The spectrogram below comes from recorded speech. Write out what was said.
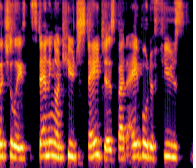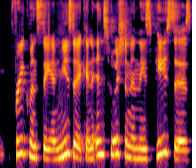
literally standing on huge stages, but able to fuse frequency and music and intuition in these pieces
